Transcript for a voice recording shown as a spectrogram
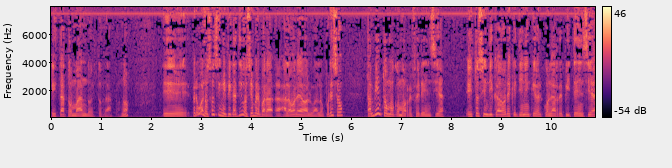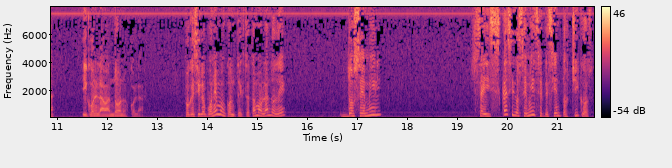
está tomando estos datos, ¿no? Eh, pero bueno, son significativos siempre para a la hora de evaluarlo. Por eso, también tomo como referencia estos indicadores que tienen que ver con la repitencia y con el abandono escolar. Porque si lo ponemos en contexto, estamos hablando de 12.000, casi 12.700 chicos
